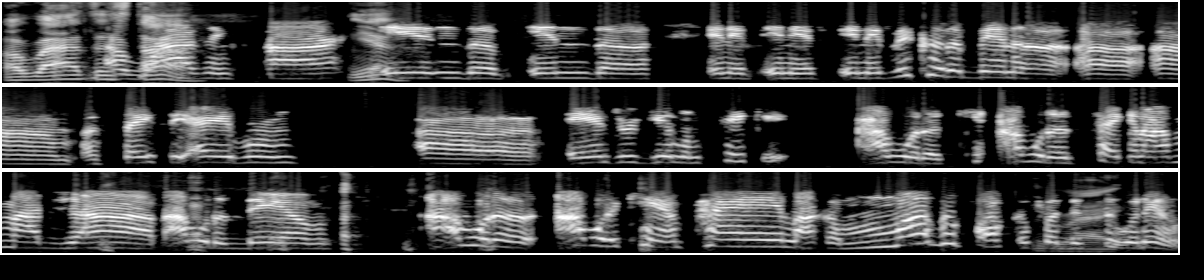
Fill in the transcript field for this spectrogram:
A rising star a star. rising star Yeah. in the in the and if and if and if it could have been a a, um, a Stacey Abrams, uh, Andrew Gillum ticket, I would have I would have taken off my job. I would have damn I would have I would have campaigned like a motherfucker for the Right. two of them.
